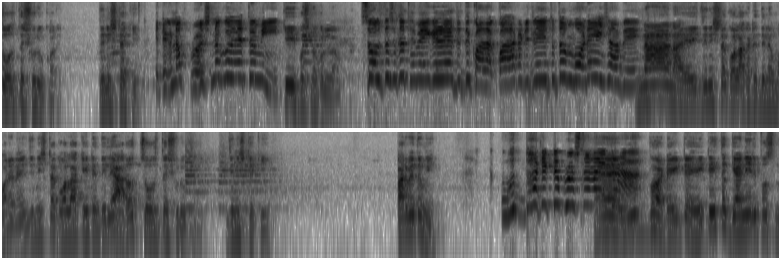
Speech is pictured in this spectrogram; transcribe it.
চলতে শুরু করে। জিনিসটা কি? এটা কোনো প্রশ্ন করলে তুমি? কি প্রশ্ন করলাম? চলতে চলতে থেমে গেলে যদি গলা গলা কাটি দিলে তো তো মরেই যাবে। না না এই জিনিসটা গলা কেটে দিলে মরে না। এই জিনিসটা গলা কেটে দিলে আরও চলতে শুরু করে। জিনিসটা কি? পারবে তুমি? উদ্ভট একটা প্রশ্ন না হ্যাঁ এটা? উদ্ভট এইটা এইটাই তো জ্ঞানীর প্রশ্ন।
